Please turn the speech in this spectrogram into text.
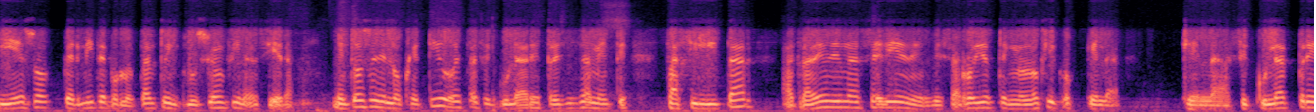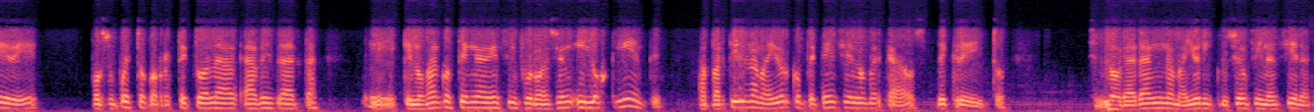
y eso permite por lo tanto inclusión financiera. Entonces el objetivo de esta circular es precisamente facilitar a través de una serie de desarrollos tecnológicos que la, que la circular prevé, por supuesto con respecto a la Aves Data, eh, que los bancos tengan esa información y los clientes, a partir de una mayor competencia en los mercados de crédito, lograrán una mayor inclusión financiera.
